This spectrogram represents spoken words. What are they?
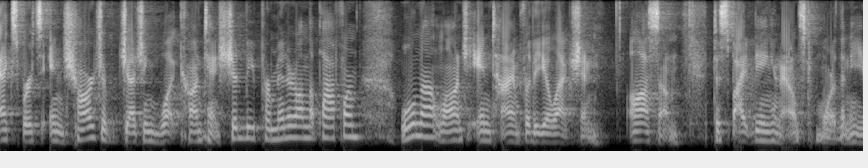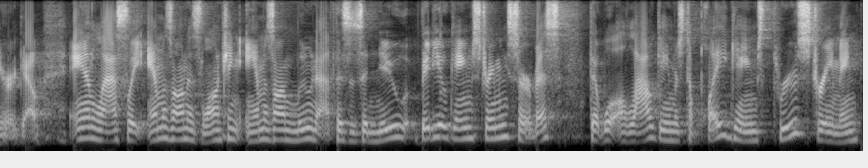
experts in charge of judging what content should be permitted on the platform, will not launch in time for the election. Awesome, despite being announced more than a year ago. And lastly, Amazon is launching Amazon Luna. This is a new video game streaming service that will allow gamers to play games through streaming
